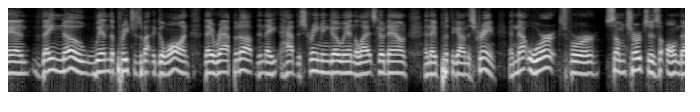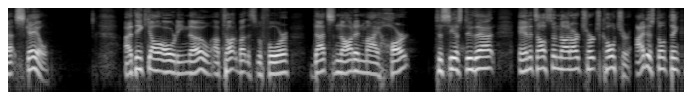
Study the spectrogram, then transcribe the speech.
and they know when the preacher's about to go on they wrap it up then they have the streaming go in the lights go down and they put the guy on the screen. And that works for some churches on that scale. I think y'all already know i've talked about this before that's not in my heart to see us do that. And it's also not our church culture. I just don't think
